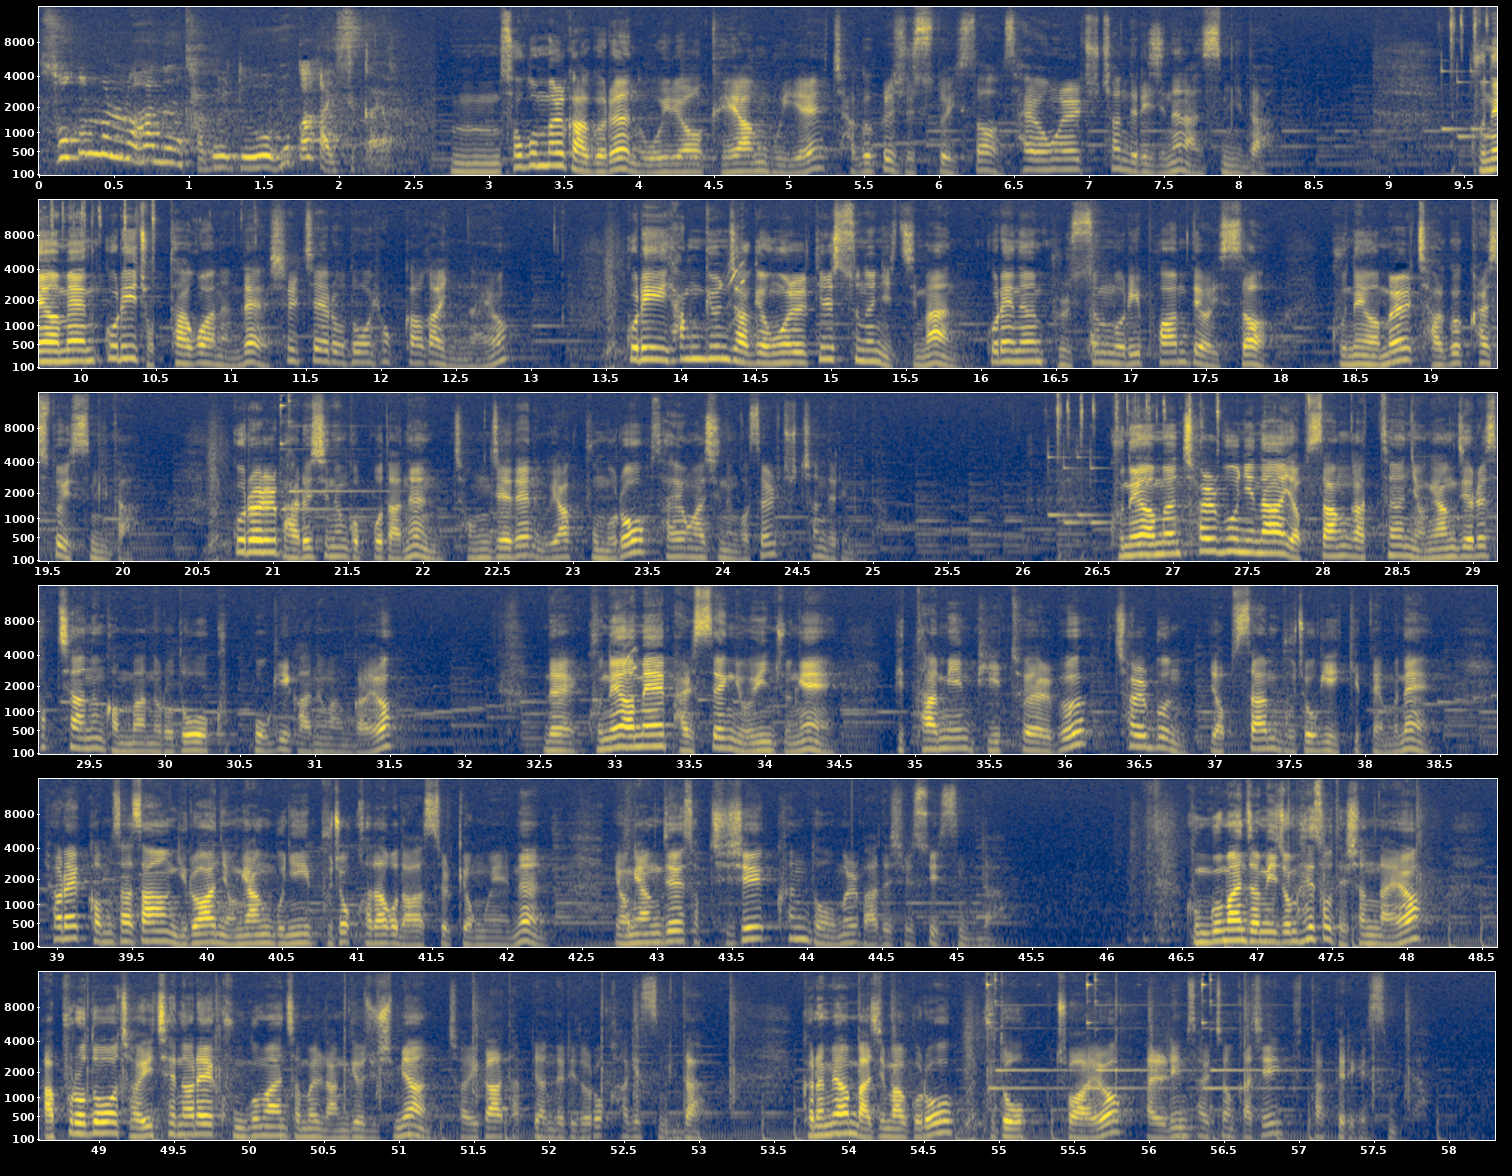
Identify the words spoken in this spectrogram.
소금물로 하는 가글도 효과가 있을까요? 음, 소금물 가글은 오히려 궤양 부위에 자극을 줄 수도 있어 사용을 추천드리지는 않습니다. 구내염엔 꿀이 좋다고 하는데 실제로도 효과가 있나요? 꿀이 향균 작용을 띌 수는 있지만 꿀에는 불순물이 포함되어 있어 구내염을 자극할 수도 있습니다. 꿀을 바르시는 것보다는 정제된 의약품으로 사용하시는 것을 추천드립니다. 구내염은 철분이나 엽산 같은 영양제를 섭취하는 것만으로도 극복이 가능한가요? 네, 구내염의 발생 요인 중에 비타민 B12, 철분, 엽산 부족이 있기 때문에 혈액 검사상 이러한 영양분이 부족하다고 나왔을 경우에는 영양제 섭취 시 큰 도움을 받으실 수 있습니다. 궁금한 점이 좀 해소되셨나요? 앞으로도 저희 채널에 궁금한 점을 남겨주시면 저희가 답변 드리도록 하겠습니다. 그러면 마지막으로 구독, 좋아요, 알림 설정까지 부탁드리겠습니다.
